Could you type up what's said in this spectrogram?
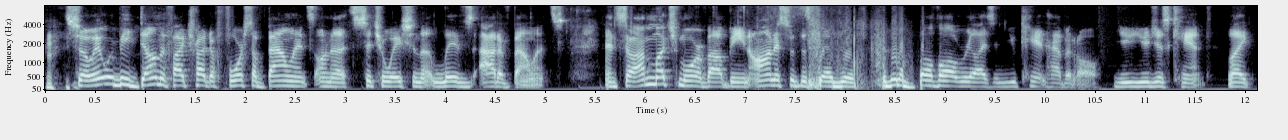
So it would be dumb if i tried to force a balance on a situation that lives out of balance. And so i'm much more about being honest with the schedule but then above all realizing you can't have it all. You you just can't. Like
